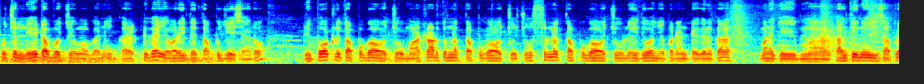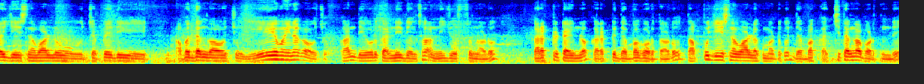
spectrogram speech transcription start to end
కొంచెం లేట్ అవ్వచ్చేమో కానీ కరెక్ట్గా ఎవరైతే తప్పు చేశారో రిపోర్ట్లు తప్పు కావచ్చు మాట్లాడుతున్నది తప్పు కావచ్చు చూస్తున్నది తప్పు కావచ్చు లేదు అని చెప్పనంటే కనుక మనకి కల్తీని సప్లై చేసిన వాళ్ళు చెప్పేది అబద్ధం కావచ్చు ఏమైనా కావచ్చు. కానీ దేవుడికి అన్నీ తెలుసు అన్నీ చూస్తున్నాడు. కరెక్ట్ టైంలో కరెక్ట్ దెబ్బ కొడతాడు. తప్పు చేసిన వాళ్ళకు మటుకు దెబ్బ ఖచ్చితంగా పడుతుంది.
